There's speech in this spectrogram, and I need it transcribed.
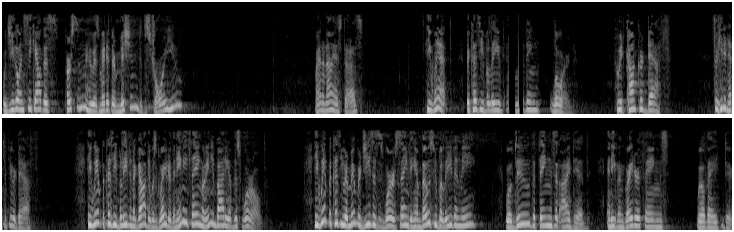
Would you go and seek out this person who has made it their mission to destroy you? Well, Ananias does. He went because he believed in a living Lord who had conquered death. So he didn't have to fear death. He went because he believed in a God that was greater than anything or anybody of this world. He went because he remembered Jesus' words saying to him, Those who believe in me will do the things that I did, and even greater things will they do.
